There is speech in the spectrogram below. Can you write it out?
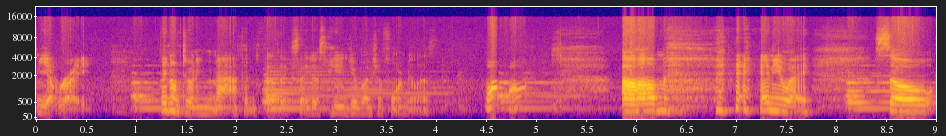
Yeah, right. They don't do any math in physics. They just hand you a bunch of formulas. Wah, wah. Um, anyway, so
